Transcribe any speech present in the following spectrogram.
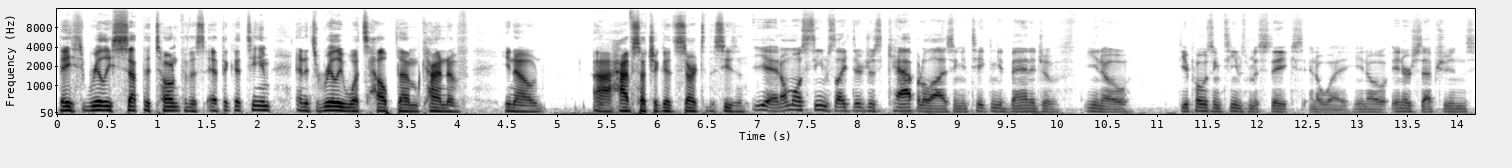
they really set the tone for this Ithaca team, and it's really what's helped them kind of you know uh, have such a good start to the season. Yeah, it almost seems like they're just capitalizing and taking advantage of you know the opposing team's mistakes in a way. You know, interceptions.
